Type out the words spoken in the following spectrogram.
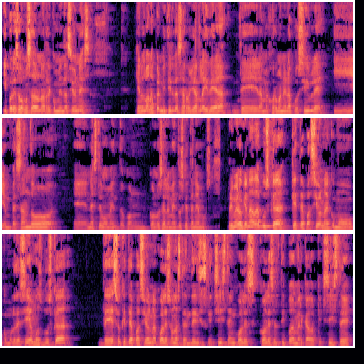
Y por eso vamos a dar unas recomendaciones que nos van a permitir desarrollar la idea de la mejor manera posible y empezando en este momento con, los elementos que tenemos. Primero que nada, busca que te apasiona, como, como lo decíamos, busca de eso que te apasiona, cuáles son las tendencias que existen, cuál es, cuál es el tipo de mercado que existe,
